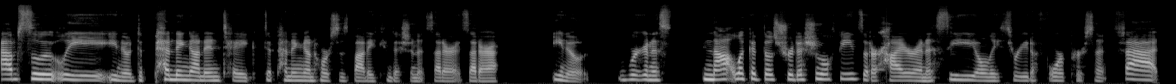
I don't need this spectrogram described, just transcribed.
absolutely, you know, depending on intake, depending on horse's body condition, et cetera, et cetera, you know, we're going to not look at those traditional feeds that are higher in NSC, only 3 to 4% fat.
